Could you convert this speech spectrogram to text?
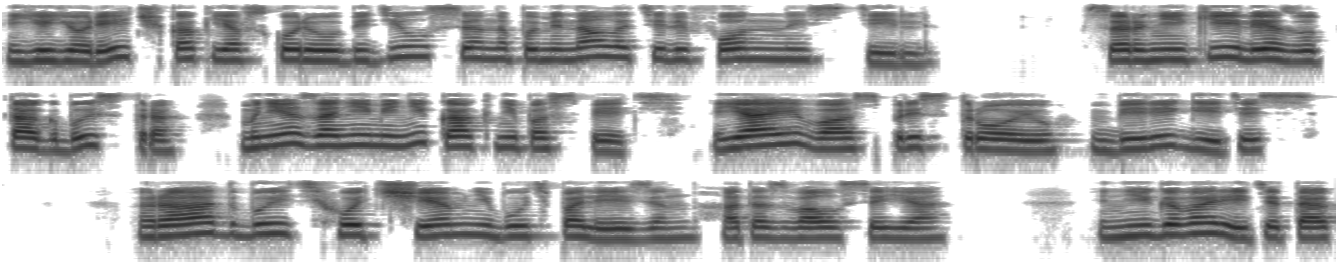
Ее речь, как я вскоре убедился, напоминала телефонный стиль. «Сорняки лезут так быстро, мне за ними никак не поспеть. Я и вас пристрою, берегитесь». «Рад быть хоть чем-нибудь полезен», — отозвался я. «Не говорите так,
